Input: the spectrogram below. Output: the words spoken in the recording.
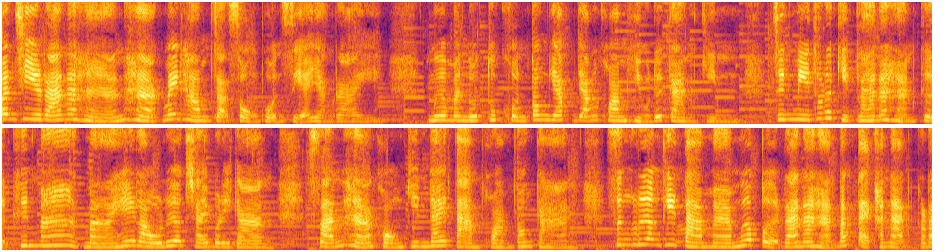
บัญชีร้านอาหารหากไม่ทำจะส่งผลเสียอย่างไร เมื่อมนุษย์ทุกคนต้องยับยั้งความหิวด้วยการกิน จึงมีธุรกิจร้านอาหารเกิดขึ้นมากมายให้เราเลือกใช้บริการ สรรหาของกินได้ตามความต้องการ ซึ่งเรื่องที่ตามมาเมื่อเปิดร้านอาหารตั้งแต่ขนาดกล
